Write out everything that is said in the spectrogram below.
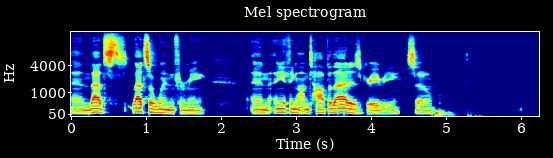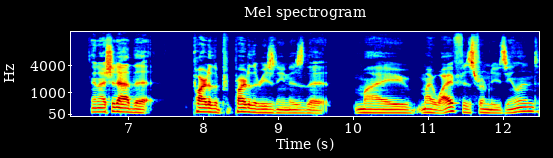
and that's that's a win for me. And anything on top of that is gravy. So, and I should add that part of the part of the reasoning is that my my wife is from New Zealand,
